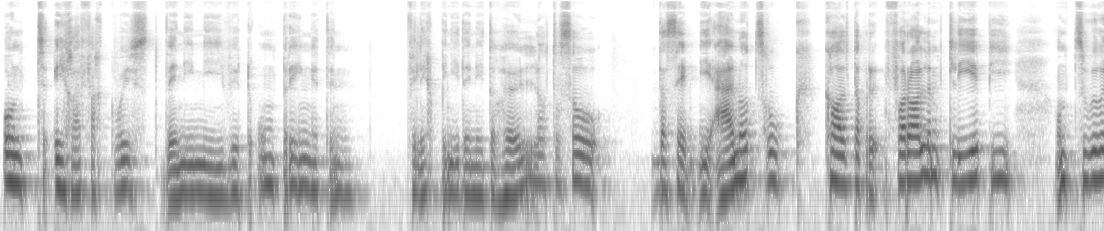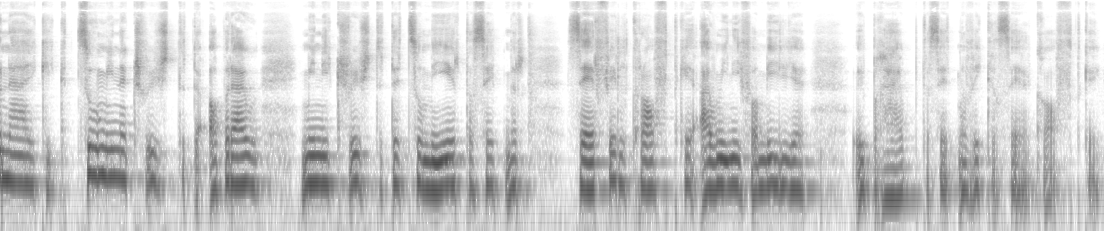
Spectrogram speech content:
Und ich habe einfach gewusst, wenn ich mich umbringen würde, dann vielleicht bin ich dann in der Hölle oder so. Das hat mich auch noch zurückgehalten, aber vor allem die Liebe und Zuneigung zu meinen Geschwistern, aber auch meine Geschwister zu mir, das hat mir sehr viel Kraft gegeben. Auch meine Familie überhaupt, das hat mir wirklich sehr Kraft gegeben.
